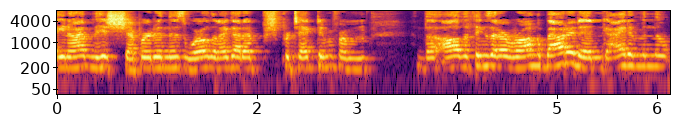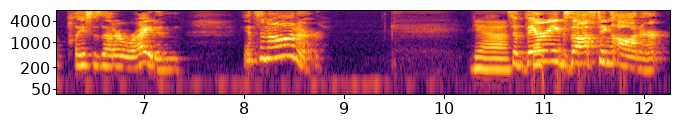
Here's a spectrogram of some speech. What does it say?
you know, I'm his shepherd in this world and I got to protect him from the all the things that are wrong about it and guide him in the places that are right and it's an honor. Yeah. It's a very exhausting honor.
